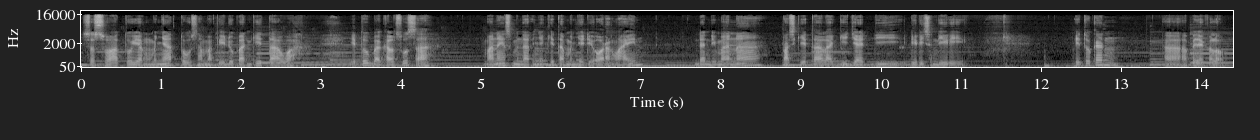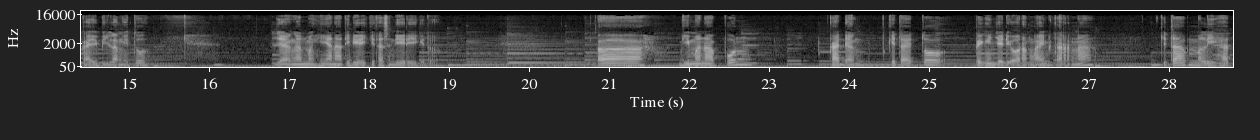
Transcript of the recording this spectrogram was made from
sesuatu yang menyatu sama kehidupan kita, wah, itu bakal susah. Mana yang sebenarnya kita menjadi orang lain dan di mana pas kita lagi jadi diri sendiri. Itu kan uh, apa ya kalau kayak bilang itu jangan mengkhianati diri kita sendiri gitu. Uh, gimana pun kadang kita itu pengen jadi orang lain karena kita melihat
